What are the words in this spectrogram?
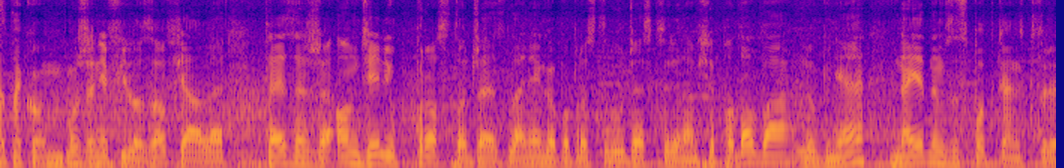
e, taką, może nie filozofię, ale tezę, że on dzielił prosto jazz. Dla niego po prostu był jazz, który nam się podoba lub nie. Na jednym ze spotkań, które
